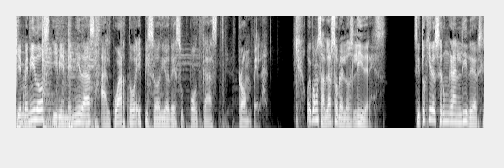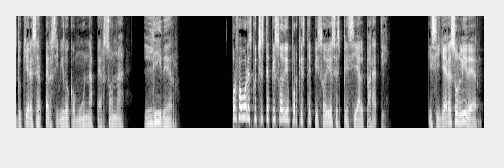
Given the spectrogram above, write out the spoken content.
Bienvenidos y bienvenidas al cuarto episodio de su podcast Rómpela. Hoy vamos a hablar sobre los líderes. Si tú quieres ser un gran líder, si tú quieres ser percibido como una persona líder, por favor escucha este episodio porque este episodio es especial para ti. Y si ya eres un líder,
